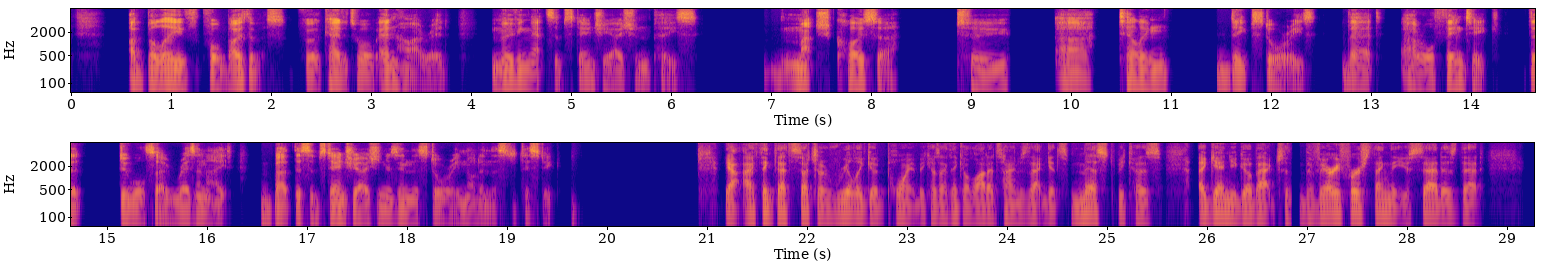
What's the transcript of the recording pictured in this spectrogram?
i believe for both of us for k to 12 and higher ed moving that substantiation piece much closer to uh, telling deep stories that are authentic do also resonate but the substantiation is in the story, not in the statistic. Yeah, I think that's such a really good point because I think a lot of times that gets missed because, again, you go back to the very first thing that you said is that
